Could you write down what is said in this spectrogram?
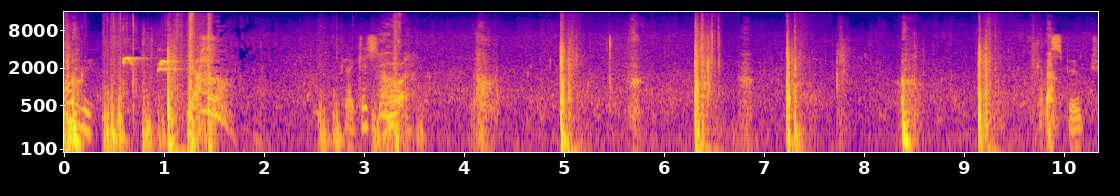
Hungry. Yeah. Can I catch you? Got spooked.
